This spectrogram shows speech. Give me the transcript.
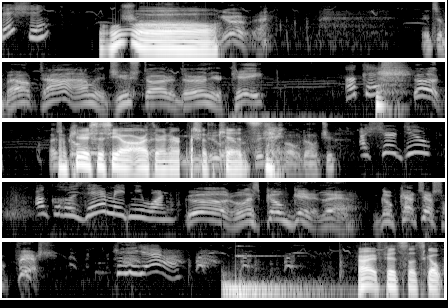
Fishing? Oh. You're It's about time that you started to earn your keep. Okay, Good. Let's I'm curious to see how. Arthur interacts with do have a kids. pole, don't you? I sure do. Uncle Jose made me one. Good. Well, let's go get it then. Go catch us some fish. yeah. All right, Fitz, let's go.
